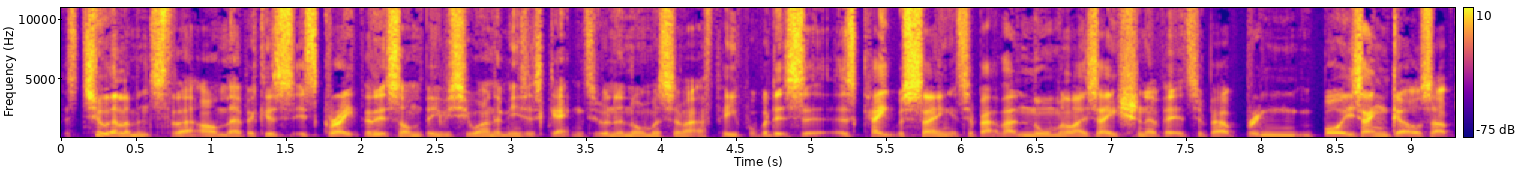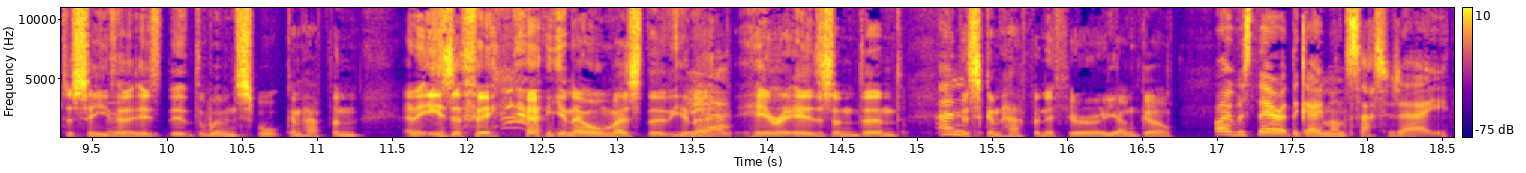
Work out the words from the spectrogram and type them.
There's two elements to that, aren't there? Because it's great that it's on BBC One. It means it's getting to an enormous amount of people. But it's, uh, as Kait was saying, it's about that normalisation of it. It's about bringing boys and girls up to see that it's, the, the women's sport can happen, and it is a thing. you know, almost that you know, Yeah. here it is, and, and And- this can happen if you're a young girl. I was there at the game on Saturday,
